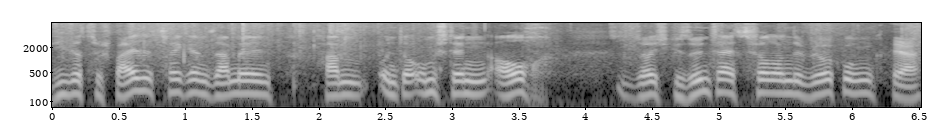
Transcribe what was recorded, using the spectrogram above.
die wir zu Speisezwecken sammeln, haben unter Umständen auch solch gesundheitsfördernde Wirkung. Ja.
